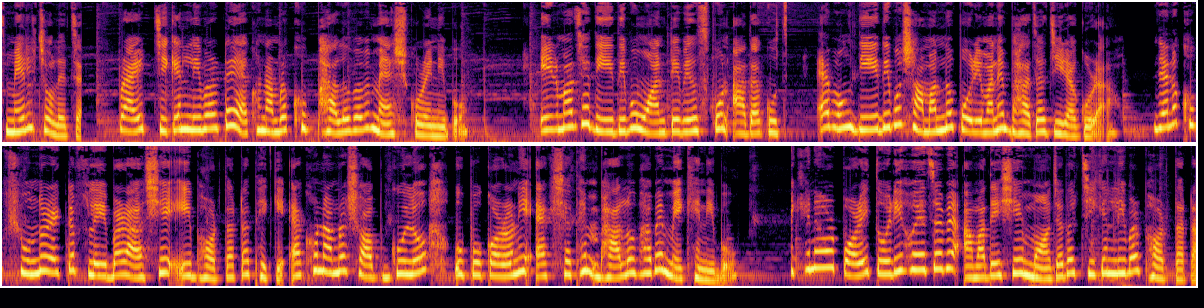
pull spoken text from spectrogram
স্মেল চলে যায়। ফ্রাইড চিকেন লিভারটাই এখন আমরা খুব ভালোভাবে ম্যাশ করে নেব। এর মাঝে দিয়ে দিব ওয়ান টেবিল স্পুন আদা কুচি। এবং দিয়ে দিব সামান্য পরিমাণে ভাজা জিরা গুঁড়া। যেন খুব সুন্দর একটা ফ্লেভার আসে এই ভর্তাটা থেকে। এখন আমরা সবগুলো উপকরণই একসাথে ভালোভাবে মেখে নিব। মেখে নেওয়ার পরে তৈরি হয়ে যাবে আমাদের সেই মজাদার চিকেন লিভার ভর্তাটা।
